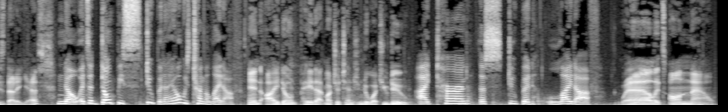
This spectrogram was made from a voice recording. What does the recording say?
Is that a yes? No, it's a don't be stupid. I always turn the light off. And I don't pay that much attention to what you do. I turned the stupid light off. Well, it's on now.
